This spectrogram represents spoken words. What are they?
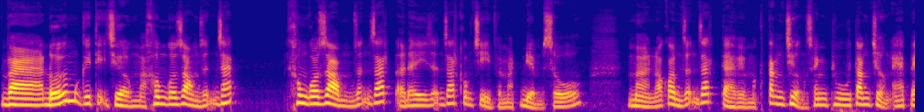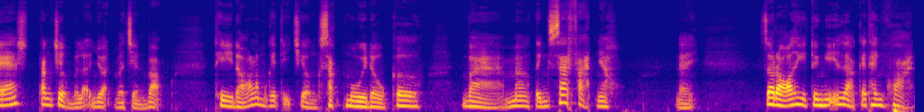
Và đối với một cái thị trường mà không có dòng dẫn dắt không có dòng dẫn dắt ở đây dẫn dắt không chỉ về mặt điểm số mà nó còn dẫn dắt cả về mặt tăng trưởng doanh thu, tăng trưởng EPS, tăng trưởng về lợi nhuận và triển vọng thì đó là một cái thị trường sặc mùi đầu cơ và mang tính sát phạt nhau. Đấy. Do đó thì tôi nghĩ là cái thanh khoản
